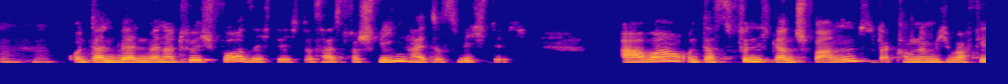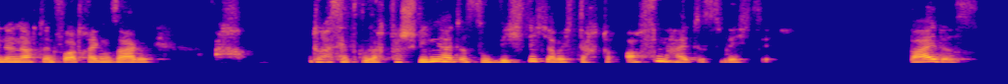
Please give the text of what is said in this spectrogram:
Mhm. Und dann werden wir natürlich vorsichtig. Das heißt, Verschwiegenheit ist wichtig. Aber, und das finde ich ganz spannend, da kommen nämlich immer viele nach den Vorträgen und sagen, ach, du hast jetzt gesagt, Verschwiegenheit ist so wichtig, aber ich dachte, Offenheit ist wichtig. Beides.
